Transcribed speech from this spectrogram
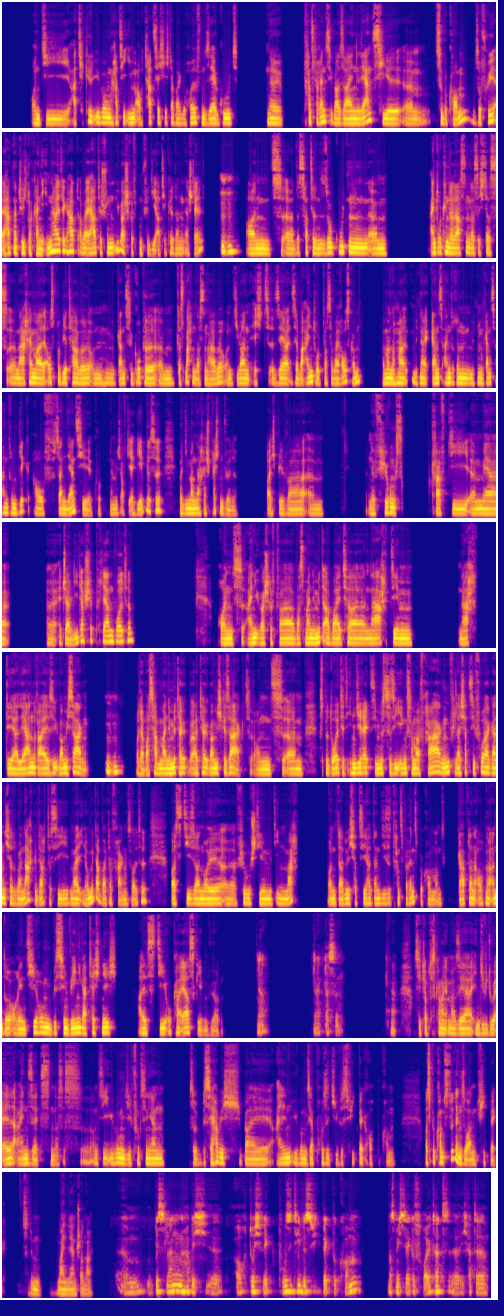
Und die Artikelübung hatte ihm auch tatsächlich dabei geholfen, sehr gut eine Transparenz über sein Lernziel ähm, zu bekommen, so früh. Er hat natürlich noch keine Inhalte gehabt, aber er hatte schon Überschriften für die Artikel dann erstellt. Mhm. Und äh, das hatte so guten ähm, Eindruck hinterlassen, dass ich das äh, nachher mal ausprobiert habe und eine ganze Gruppe ähm, das machen lassen habe. Und die waren echt sehr, sehr beeindruckt, was dabei rauskommt, weil man nochmal mit einer ganz anderen, mit einem ganz anderen Blick auf sein Lernziel guckt, nämlich auf die Ergebnisse, über die man nachher sprechen würde. Beispiel war ähm, eine Führungskraft, die äh, mehr äh, Agile Leadership lernen wollte. Und eine Überschrift war, was meine Mitarbeiter nach dem nach der Lernreise über mich sagen. Mhm. Oder was haben meine Mitarbeiter über mich gesagt? Und ähm, das bedeutet indirekt, sie müsste sie irgendwann mal fragen. Vielleicht hat sie vorher gar nicht darüber nachgedacht, dass sie mal ihre Mitarbeiter fragen sollte, was dieser neue äh, Führungsstil mit ihnen macht. Und dadurch hat sie halt dann diese Transparenz bekommen und gab dann auch eine andere Orientierung, ein bisschen weniger technisch, als die OKRs geben würden. Ja. Ja, klasse. Ja, also ich glaube, das kann man immer sehr individuell einsetzen. Das ist und die Übungen, die funktionieren. Also bisher habe ich bei allen Übungen sehr positives Feedback auch bekommen. Was bekommst du denn so an Feedback zu dem Mein Lernjournal? Ähm, bislang habe ich äh, auch durchweg positives Feedback bekommen, was mich sehr gefreut hat. Äh, ich hatte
